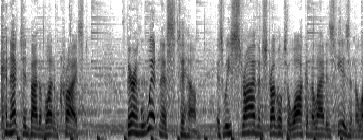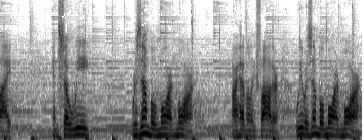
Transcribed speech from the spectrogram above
connected by the blood of Christ, bearing witness to Him as we strive and struggle to walk in the light as He is in the light. And so we resemble more and more our Heavenly Father. We resemble more and more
